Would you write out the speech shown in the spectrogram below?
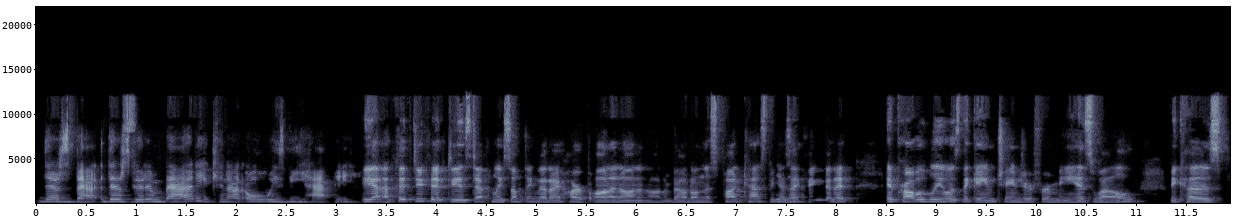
there's bad there's good and bad you cannot always be happy yeah 50 50 is definitely something that i harp on and on and on about on this podcast because yeah. i think that it it probably was the game changer for me as well because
